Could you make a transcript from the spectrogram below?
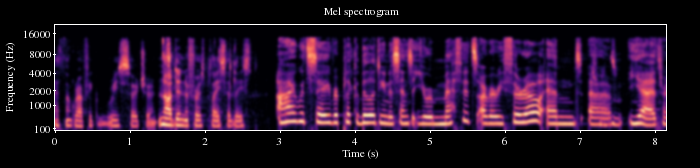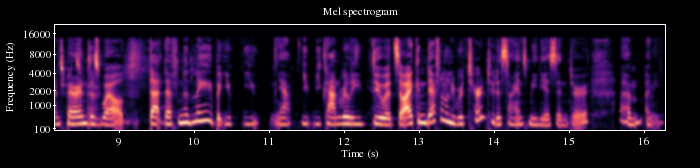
ethnographic researcher, not in the first place, at least. I would say replicability in the sense that your methods are very thorough and um, Trans- yeah, transparent, as well. That definitely, but you you yeah you, you can't really do it. So I can definitely return to the Science Media Center. Um, I mean,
